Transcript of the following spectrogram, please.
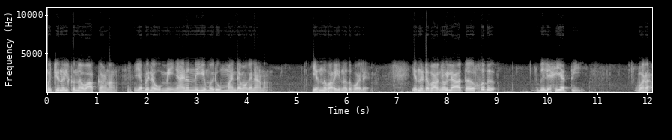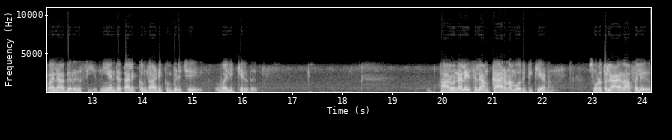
മുറ്റി നിൽക്കുന്ന വാക്കാണ് യബിന ഉമ്മി. ഞാനും നീയും ഒരു ഉമ്മന്റെ മകനാണ് എന്ന് പറയുന്നത് പോലെ. എന്നിട്ട് പറഞ്ഞു ലാ തേഹുദ് ബിലഹിയത്തി വലാ റേസി. നീ എന്റെ തലക്കും താടിക്കും പിടിച്ച് വലിക്കരുത്. ഹാറൂൻ അലൈഹി സ്വലാം കാരണം ബോധിപ്പിക്കുകയാണ്. സൂറത്തുൽ അറാഫിൽ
